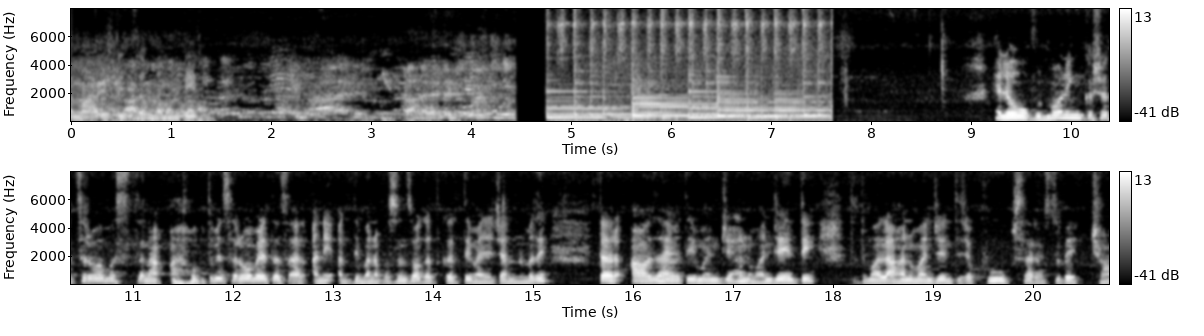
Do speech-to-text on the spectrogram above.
मारुतीचं मंदिर. हॅलो गुड मॉर्निंग कशात सर्व मस्त ना? आय होप तुम्ही सर्व मिळत असाल आणि अगदी मनापासून स्वागत करते माझ्या चॅनलमध्ये तर आज आहे ती म्हणजे हनुमान जयंती. तर तुम्हाला हनुमान जयंतीच्या खूप साऱ्या शुभेच्छा.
